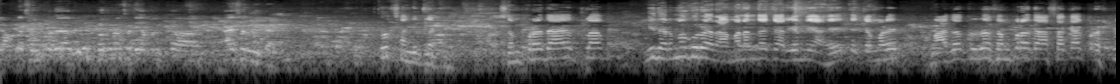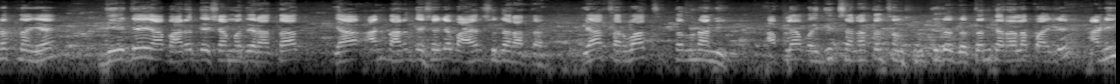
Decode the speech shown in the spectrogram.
आपल्या संप्रदायातून आपण काय आहे तोच सांगितलं की संप्रदायातला मी धर्मगुरू आहे रामानंदाचार्य मी आहे त्याच्यामुळे माझा तुझा संप्रदाय असा काय प्रश्नच नाही आहे जे जे या भारत देशामध्ये राहतात या आणि भारत देशाच्या बाहेरसुद्धा राहतात या सर्वच तरुणांनी आपल्या वैदिक सनातन संस्कृतीचं जतन करायला पाहिजे आणि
